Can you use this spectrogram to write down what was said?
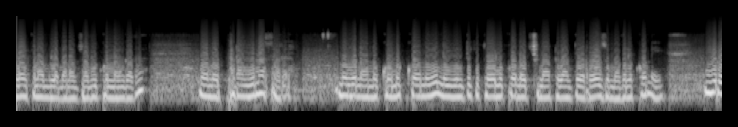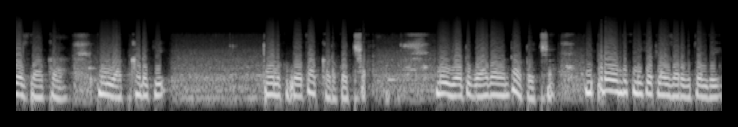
లేఖనంలో మనం చదువుకున్నాం కదా నేను ఎప్పుడైనా సరే నువ్వు నన్ను కొనుక్కొని నీ ఇంటికి తోలుకొని వచ్చినటువంటి రోజు మొదలుకొని ఈ రోజు దాకా నువ్వు ఎక్కడికి తోలుకుపోతే అక్కడికి వచ్చా? నువ్వు ఎటు పోదామంటే అటు వచ్చా? ఇప్పుడే ఎందుకు నీకు ఎట్లా జరుగుతుంది?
